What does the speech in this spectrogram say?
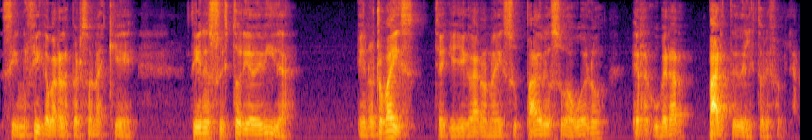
significa para las personas que tienen su historia de vida en otro país, ya que llegaron ahí sus padres o sus abuelos, es recuperar parte de la historia familiar.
